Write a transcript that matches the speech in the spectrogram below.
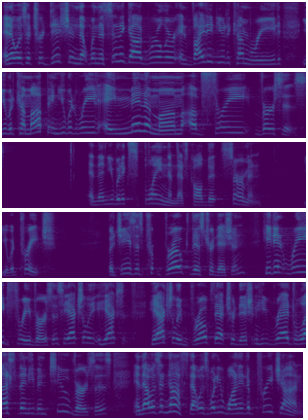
And it was a tradition that when the synagogue ruler invited you to come read, you would come up and you would read a minimum of three verses. And then you would explain them. That's called the sermon. You would preach. But Jesus pr- broke this tradition he didn't read three verses. He actually, he, actually, he actually broke that tradition. He read less than even two verses, and that was enough. That was what he wanted to preach on.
